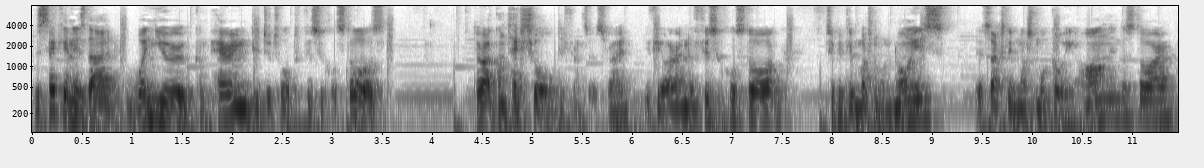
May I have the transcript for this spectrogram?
The second is that when you're comparing digital to physical stores, there are contextual differences, right? If you are in a physical store, typically much more noise. There's actually much more going on in the store.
